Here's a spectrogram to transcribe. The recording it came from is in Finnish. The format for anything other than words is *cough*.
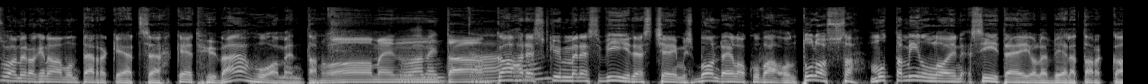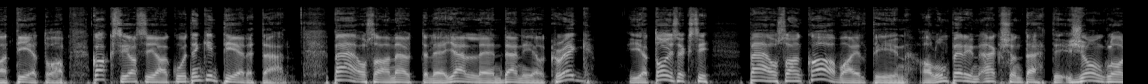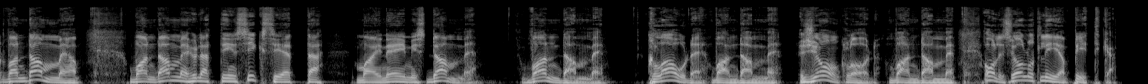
Suomirokin aamun tärkeät sähkeet. Hyvää huomenta. Huomenta. Huomenta. 25. James Bond-elokuva on tulossa, mutta milloin siitä ei ole vielä tarkkaa tietoa. Kaksi asiaa kuitenkin tiedetään. Pääosaa näyttelee jälleen Daniel Craig, ja toiseksi pääosaan kaavailtiin alun perin action-tähti Jean-Claude Van Dammea. Van Damme hylättiin siksi, että My name is Damme. Van Damme. Claude Van Damme, Jean-Claude Van Damme, olisi ollut liian pitkä.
